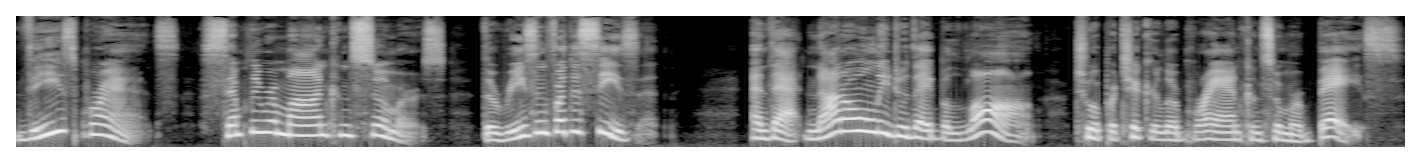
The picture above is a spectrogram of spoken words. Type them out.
These brands simply remind consumers the reason for the season and that not only do they belong to a particular brand consumer base,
